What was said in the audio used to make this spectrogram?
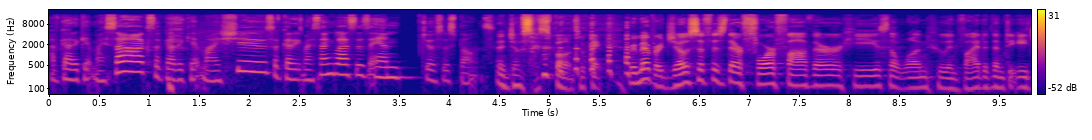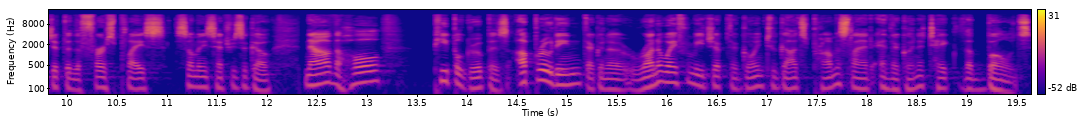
I've got to get my socks, I've got to get my shoes, I've got to get my sunglasses, and Joseph's bones. And Joseph's bones, okay. Remember, Joseph is their forefather. He is the one who invited them to Egypt in the first place so many centuries ago. Now the whole people group is uprooting. They're going to run away from Egypt. They're going to God's promised land, and they're going to take the bones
